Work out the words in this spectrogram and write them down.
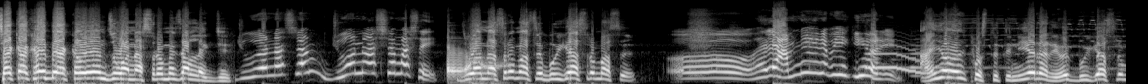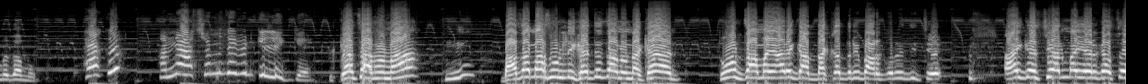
সেকা খাই দেখা হইন জোয়ান আশ্রমে যাল লাগছে। জুয়ন আশ্রম? জুয়ন আশ্রম আছে? জোয়ান আশ্রম আছে বুইগা আশ্রম আছে। ও হলে আমনে এনে কি হরিন আইও ওই প্রস্তুতি নিয়ে রে ওই বুইগা আশ্রমে যাব হ্যাঁ কে আমনে আশ্রমে যাবেন কি লিখকে কে জানো না হুম বাজা মাছ উল্টি খাইতে জানো না কেন তোর জামাই আরে গাদ ধাক্কা ধরে বার করে দিচ্ছে আই গেছি আর মাইয়ের কাছে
